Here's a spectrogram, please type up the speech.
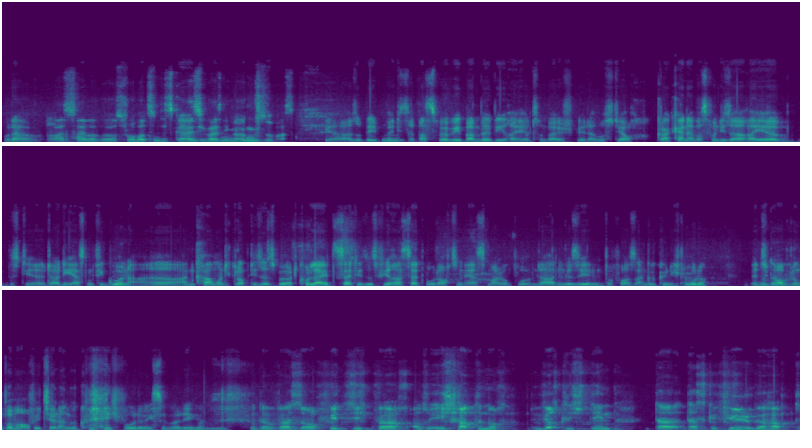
oder ja. was, Cyberverse, Robots in Disguise, ich weiß nicht mehr, irgendwie sowas. Ja, also bei, bei hm. dieser Buzzworthy Bumblebee-Reihe zum Beispiel, da wusste ja auch gar keiner was von dieser Reihe, bis die, da die ersten Figuren äh, ankamen und ich glaube, dieses Word Collide-Set, dieses Vierer-Set wurde auch zum ersten Mal irgendwo im Laden gesehen, bevor es angekündigt wurde. Wenn es überhaupt irgendwann mal offiziell angekündigt wurde, wenn ich es überlege. Oder was auch witzig war, also ich hatte noch wirklich den da, das Gefühl gehabt,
